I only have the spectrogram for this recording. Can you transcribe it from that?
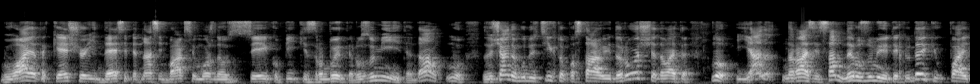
Буває таке, що і 10-15 баксів можна з цієї копійки зробити. Розумієте? да? Ну, Звичайно, будуть ті, хто поставив і дорожче. Давайте. Ну, я наразі сам не розумію тих людей, які купують.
